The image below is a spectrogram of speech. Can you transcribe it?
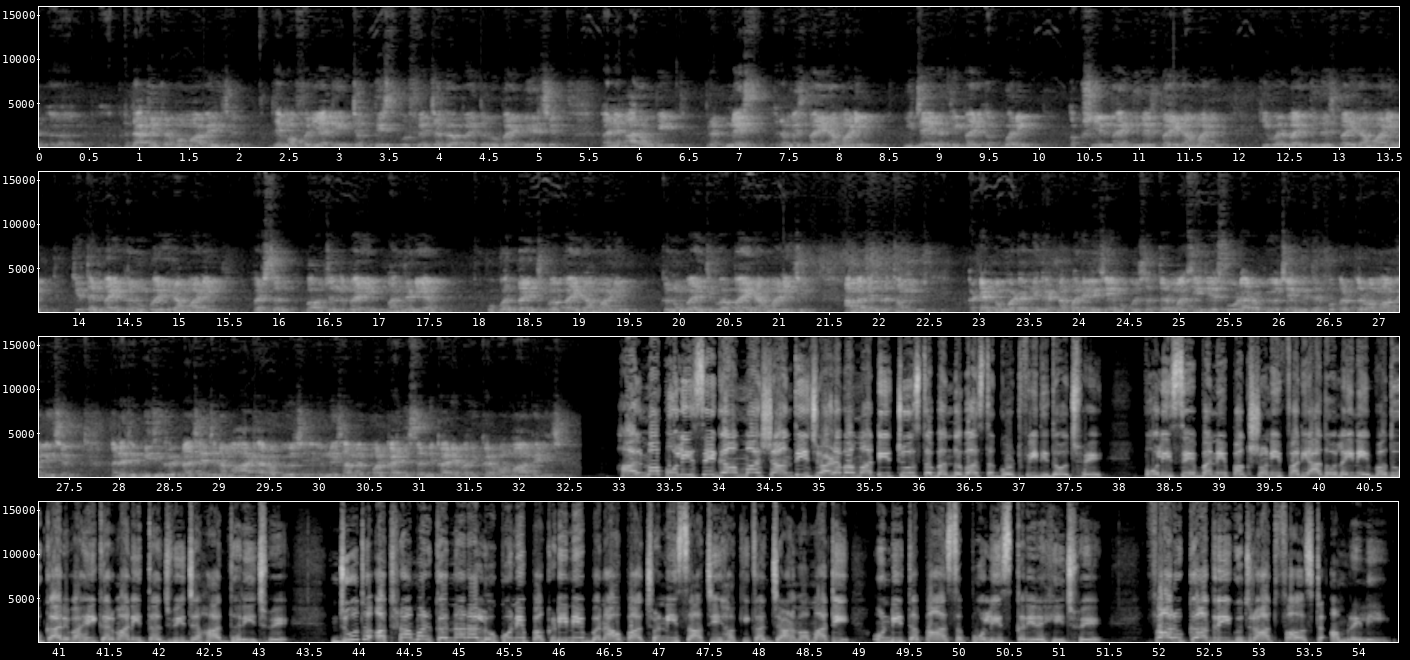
દાખલ કરવામાં આવેલી છે. જેમાં ફરિયાદી જગદીશ ઉર્ફે જગાભાઈ દડુભાઈ ડેર છે અને આરોપી પ્રજ્ઞેશ રમેશભાઈ રામાણી, વિજય રતિભાઈ અકબરી, અક્ષિલભાઈ દિનેશભાઈ રામાણી, કેવલભાઈ દિનેશભાઈ રામાણી ચેતનભાઈ કનુભાઈ રામાણી હર્ષદ બાવચંદભાઈ માંદડિયા, ભૂપતભાઈ જીવાભાઈ રામાણી, કનુભાઈ જીવાભાઈ રામાણી છે. આમાં જે પ્રથમ અટેમ્પ મર્ડરની ઘટના બનેલી છે, એમાં કુલ સત્તરમાંથી જે સોળ આરોપીઓ છે, એમની ધરપકડ કરવામાં આવેલી છે અને જે બીજી ઘટના છે, જેનામાં આઠ આરોપીઓ છે, એમની સામે પણ કાયદેસરની કાર્યવાહી કરવામાં આવેલી છે. હાલમાં પોલીસે ગામમાં શાંતિ જાળવવા માટે ચુસ્ત બંદોબસ્ત ગોઠવી દીધો છે. પોલીસે બંને પક્ષોની ફરિયાદો લઈને વધુ કાર્યવાહી કરવાની તજવીજ હાથ ધરી છે. જૂથ અથડામણ કરનારા લોકોને પકડીને બનાવ પાછળની સાચી હકીકત જાણવા માટે ઊંડી તપાસ પોલીસ કરી રહી છે. ફારૂક કાદરી, ગુજરાત ફર્સ્ટ, અમરેલી.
